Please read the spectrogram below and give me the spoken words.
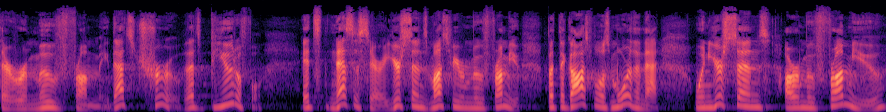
They're removed from me. That's true. That's beautiful. It's necessary. Your sins must be removed from you. But the gospel is more than that. When your sins are removed from you,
